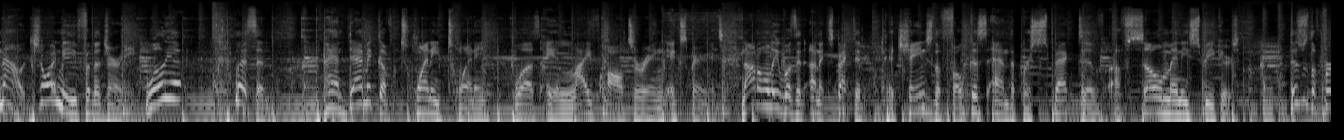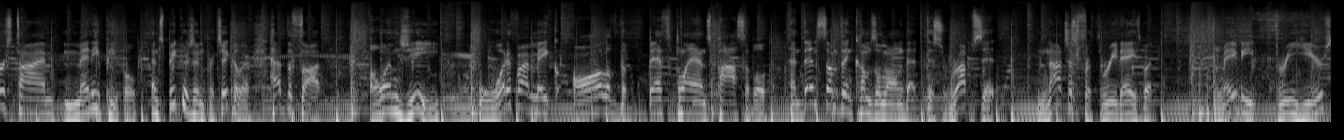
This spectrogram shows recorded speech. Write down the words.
Now, join me for the journey, will you? Listen, pandemic of 2020 was a life-altering experience. Not only was it unexpected, it changed the focus and the perspective of so many speakers. This was the first time many people, and speakers in particular, had the thought, OMG, what if I make all of the best plans possible and then something comes along that disrupts it, not just for three days, but maybe three years?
